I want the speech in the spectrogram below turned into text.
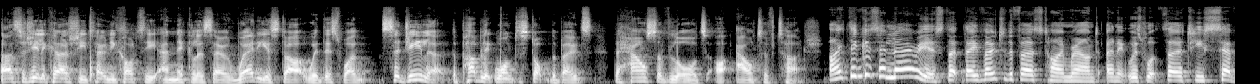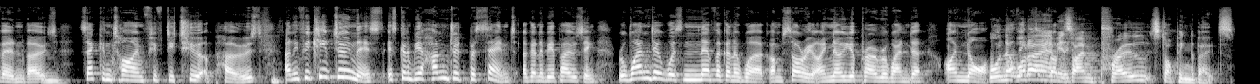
Uh, Sajeela Kershi, Tony Cottee, and Nicholas Owen. Where do you start with this one? Sajila, the public want to stop the boats. The House of Lords are out of touch. I think it's hilarious that they voted the first time round and it was, what, 37 votes. Second time, 52 opposed. and if you keep doing this, it's going to be 100% are going to be opposing. Rwanda was never going to work. I'm sorry. I know you're pro Rwanda. I'm not. Well, no, think what I am rubbish. is I'm pro stopping the boats.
